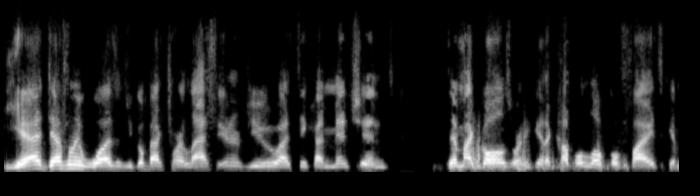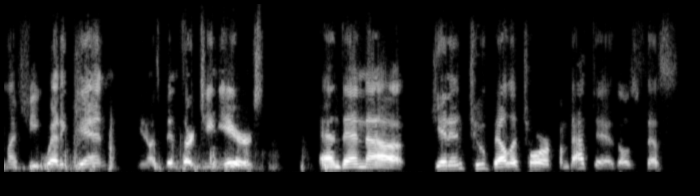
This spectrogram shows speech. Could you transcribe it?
Yeah, it definitely was. If you go back to our last interview, I think I mentioned that my goals were to get a couple local fights, get my feet wet again. You know, it's been 13 years, and then uh, get into Bellator or Combate. Those that's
